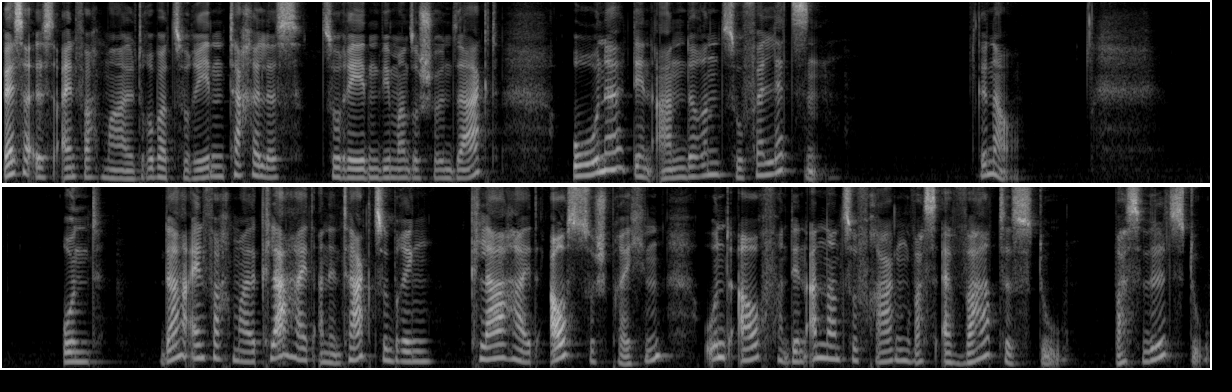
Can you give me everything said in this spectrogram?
Besser ist einfach mal drüber zu reden, Tacheles zu reden, wie man so schön sagt, ohne den anderen zu verletzen. Genau. Und da einfach mal Klarheit an den Tag zu bringen, Klarheit auszusprechen und auch von den anderen zu fragen, was erwartest du? Was willst du?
